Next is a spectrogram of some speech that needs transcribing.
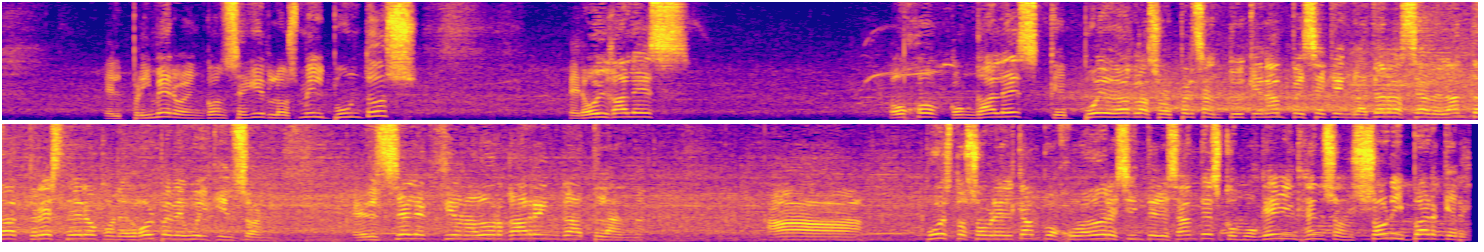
el primero en conseguir los 1000 puntos. Pero hoy Gales, ojo con Gales, que puede dar la sorpresa en Twickenham, pese que Inglaterra se adelanta 3-0 con el golpe de Wilkinson. El seleccionador Garren Gatland ha puesto sobre el campo jugadores interesantes como Gavin Henson, Sonny Parker,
